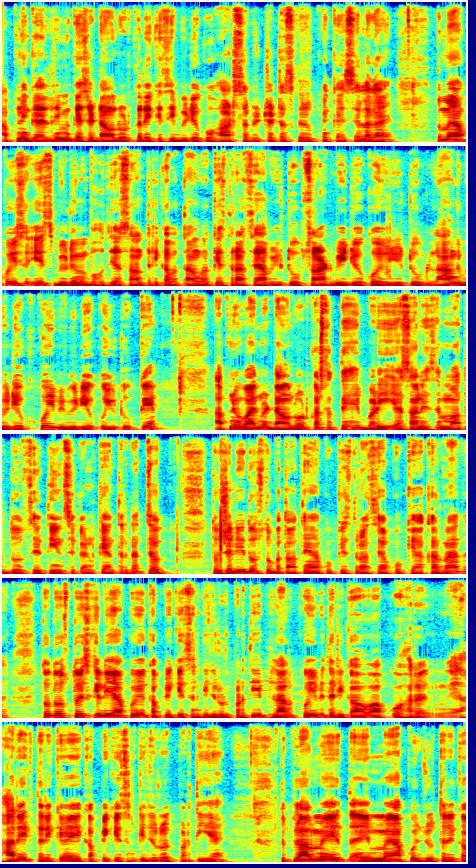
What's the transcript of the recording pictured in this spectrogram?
अपने गैलरी में कैसे डाउनलोड करें किसी वीडियो को व्हाट्सएप स्टेटस के रूप में कैसे लगाएँ। तो मैं आपको इस इस वीडियो में बहुत ही आसान तरीका बताऊँगा किस तरह से आप यूट्यूब शॉर्ट वीडियो को यूट्यूब लॉन्ग वीडियो को कोई भी वीडियो को यूट्यूब के अपने मोबाइल में डाउनलोड कर सकते हैं बड़ी ही आसानी से मात्र दो से तीन सेकंड के अंतर्गत। तो, तो चलिए दोस्तों बताते हैं आपको किस तरह से आपको क्या करना है। तो दोस्तों इसके लिए आपको एक एप्लीकेशन की ज़रूरत पड़ती है। फ़िलहाल कोई भी तरीका हो आपको हर हर एक तरीके में एक एप्लीकेशन की ज़रूरत पड़ती है। तो फ़िलहाल मैं एक मैं आपको जो तरीका,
